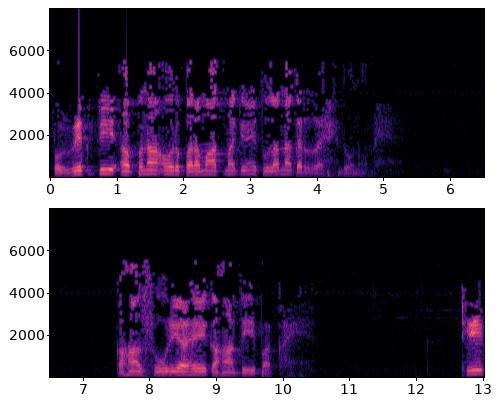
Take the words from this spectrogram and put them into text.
तो व्यक्ति अपना और परमात्मा की तुलना कर रहे हैं दोनों में। कहा सूर्य है, कहा दीपक है। ठीक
